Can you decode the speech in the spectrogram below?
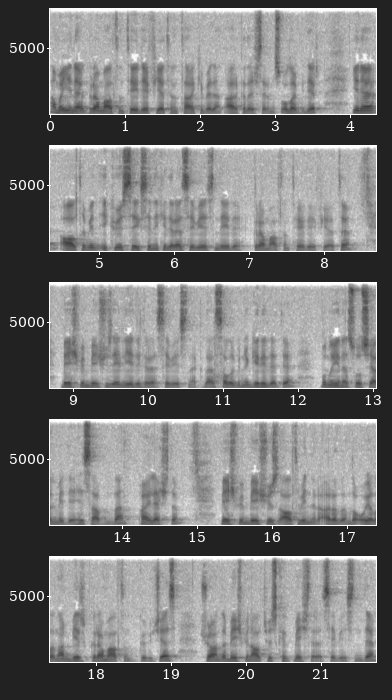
Ama yine gram altın TL fiyatını takip eden arkadaşlarımız olabilir. Yine 6282 lira seviyesindeydi gram altın TL fiyatı. 5557 lira seviyesine kadar salı günü geriledi. Bunu yine sosyal medya hesabından paylaştım. 5500-6000 lira aralığında oyalanan bir gram altın göreceğiz. Şu anda 5645 lira seviyesinde.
